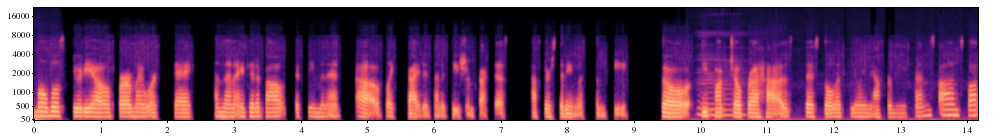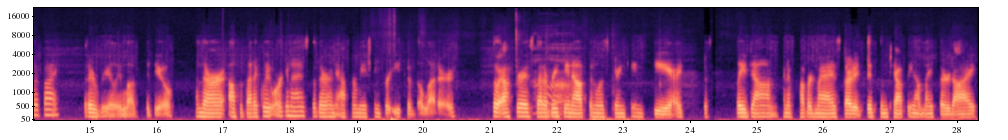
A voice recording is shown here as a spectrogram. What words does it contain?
mobile studio for my work today. And then I did about 15 minutes of like guided meditation practice after sitting with some tea. So Deepak mm. Chopra has this soul of healing affirmations on Spotify that I really love to do. And they're alphabetically organized, so they're an affirmation for each of the letters. So after I set everything up and was drinking tea, I just laid down, kind of covered my eyes, started did some tapping on my third eye.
